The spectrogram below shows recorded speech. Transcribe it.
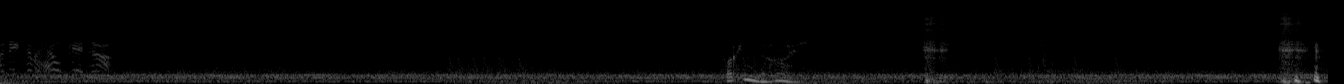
I need some help getting up. Fucking die.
